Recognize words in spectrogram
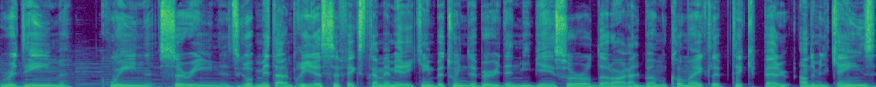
Redeem, Queen, Serene, du groupe métal progressif extrême américain Between the Buried and Me, bien sûr, de leur album Coma Ecliptic, paru en 2015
